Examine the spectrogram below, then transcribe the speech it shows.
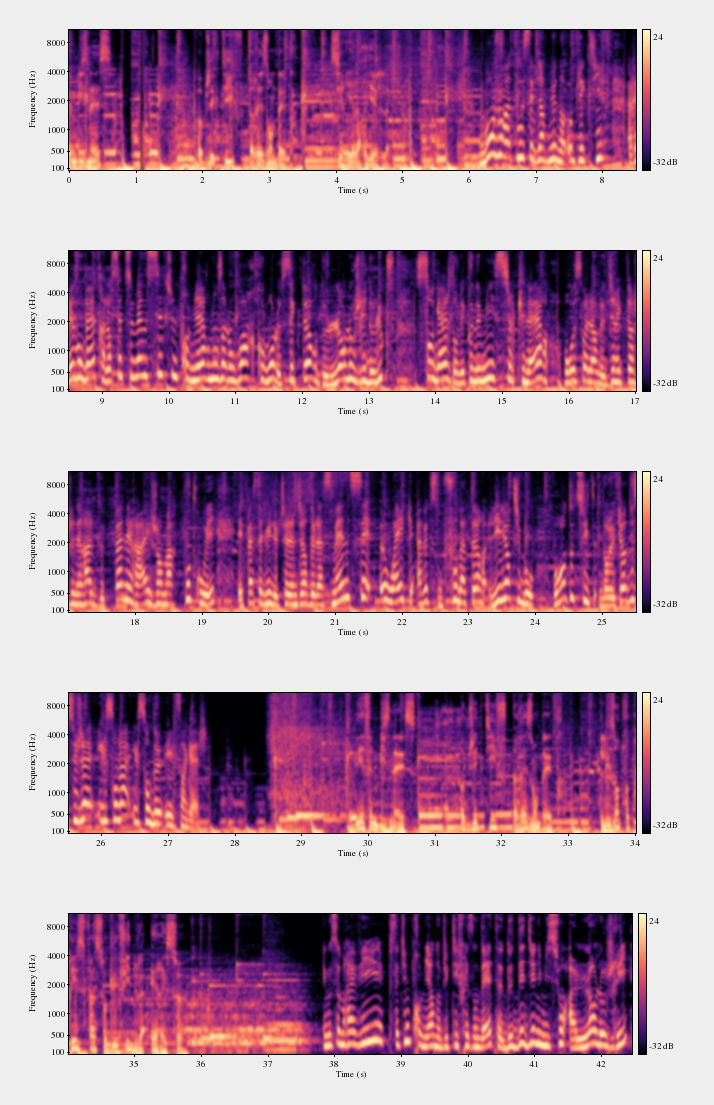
BFM Business, Objectif, raison d'être. Cyril Ariel. Bonjour à tous et bienvenue dans Objectif Raison d'être. Alors cette semaine, c'est une première. Nous allons voir comment le secteur de l'horlogerie de luxe s'engage dans l'économie circulaire. On reçoit alors le directeur général de Panerai, Jean-Marc Pontroué. Et face à lui, le challenger de la semaine, c'est Awake avec son fondateur Lilian Thibault. On rentre tout de suite dans le cœur du sujet. Ils sont là, ils sont deux et ils s'engagent. BFM Business. Objectif, raison d'être. Les entreprises face aux défis de la RSE. Et nous sommes ravis, c'est une première d'Objectif Raison d'être, de dédier une émission à l'horlogerie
